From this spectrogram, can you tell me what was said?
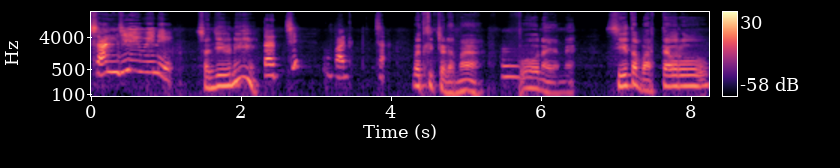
సంజీవిని. సంజీవిని బతికిచ్చాడమ్మా? ఓ నయమ్మే. సీత భర్త ఎవరు?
